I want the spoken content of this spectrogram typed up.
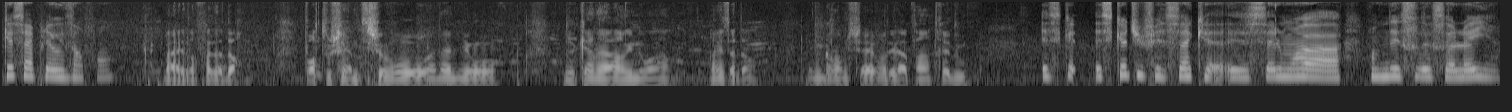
que ça plaît aux enfants? Bah, les enfants ils adorent. Pouvoir toucher un petit chevreau, un agneau, deux canards, une oie. Ouais, ils adorent. Une grande chèvre, des lapins très doux. Est-ce que, tu fais ça que, euh, seulement à sous le soleil?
